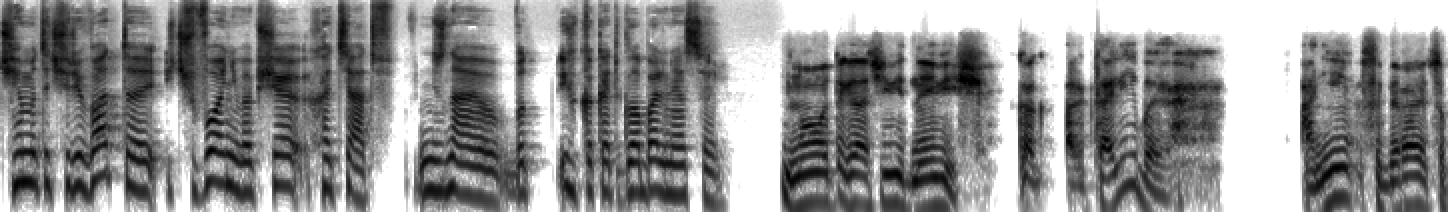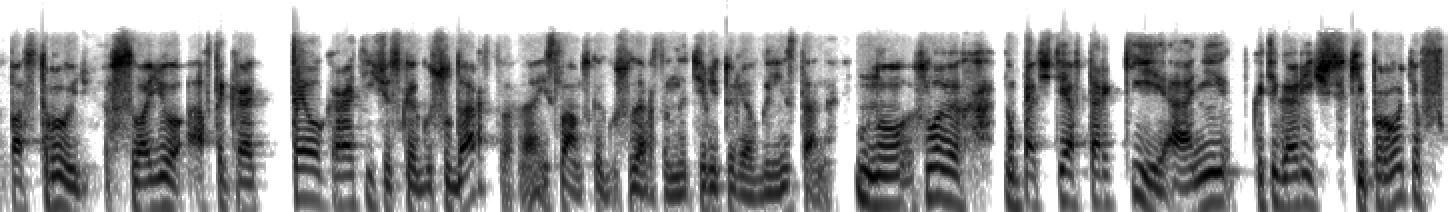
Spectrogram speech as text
Чем это чревато и чего они вообще хотят? Не знаю, вот их какая-то глобальная цель. Ну, это очевидная вещь. Как талибы, они собираются построить свое автократ теократическое государство, да, исламское государство на территории Афганистана, но в условиях ну, почти авторкии, они категорически против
